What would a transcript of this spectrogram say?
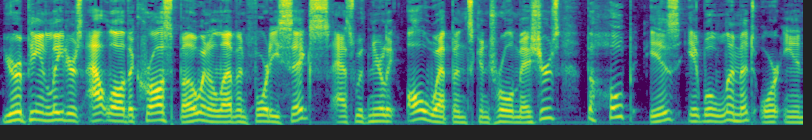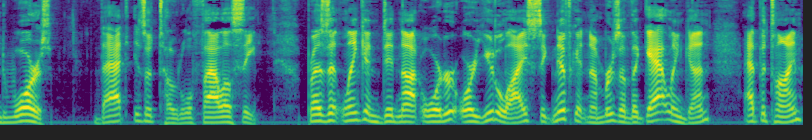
European leaders outlawed the crossbow in 1146. As with nearly all weapons control measures, the hope is it will limit or end wars. That is a total fallacy. President Lincoln did not order or utilize significant numbers of the Gatling gun at the time,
